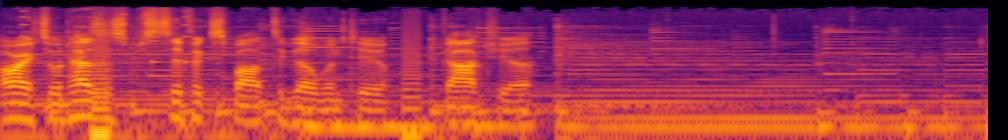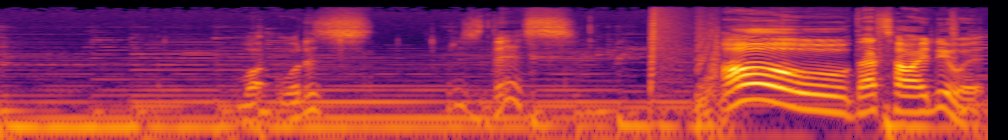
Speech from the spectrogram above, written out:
Alright, so it has a specific spot to go into. Gotcha. What, what is, what is this? Oh, that's how I do it.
